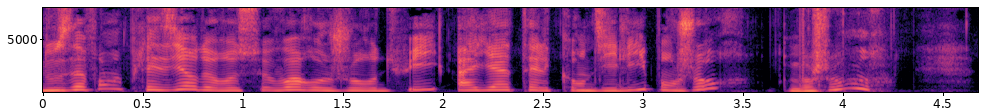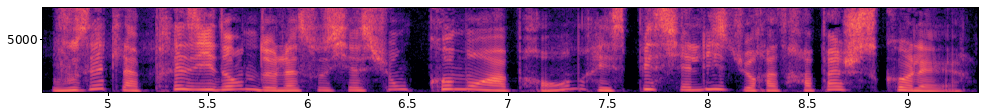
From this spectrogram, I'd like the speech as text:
Nous avons le plaisir de recevoir aujourd'hui Ayat El Kandili. Bonjour. Bonjour. Vous êtes la présidente de l'association Comment apprendre et spécialiste du rattrapage scolaire.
